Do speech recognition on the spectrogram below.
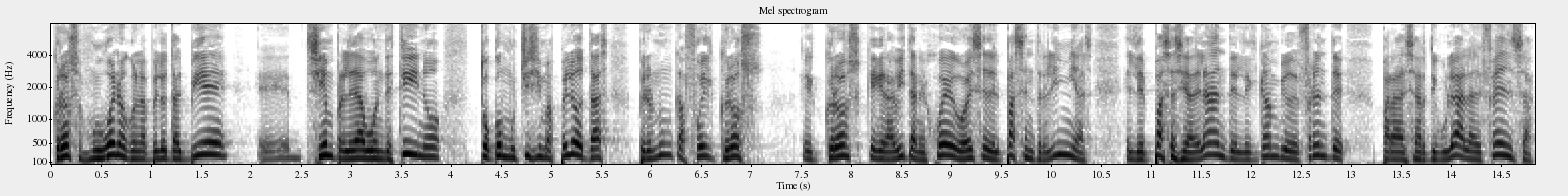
Cross es muy bueno con la pelota al pie, eh, siempre le da buen destino, tocó muchísimas pelotas, pero nunca fue el cross el cross que gravita en el juego, ese del pase entre líneas, el del pase hacia adelante, el del cambio de frente para desarticular la defensa.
